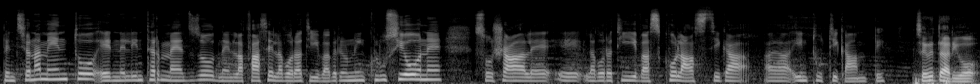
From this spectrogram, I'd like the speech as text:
pensionamento e nell'intermezzo nella fase lavorativa per un'inclusione sociale e lavorativa, scolastica eh, in tutti i campi. Segretario,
